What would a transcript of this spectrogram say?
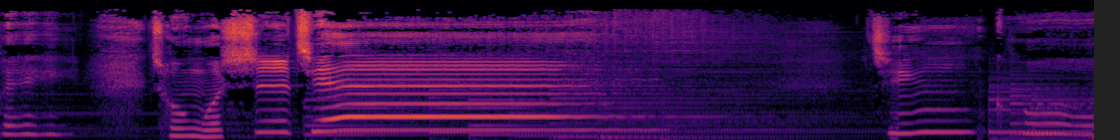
会从我世界经过。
